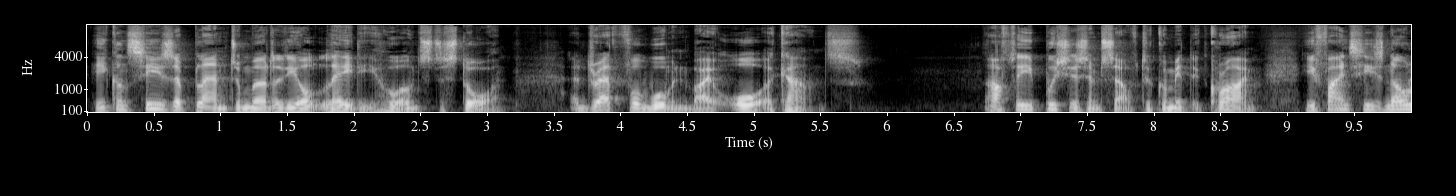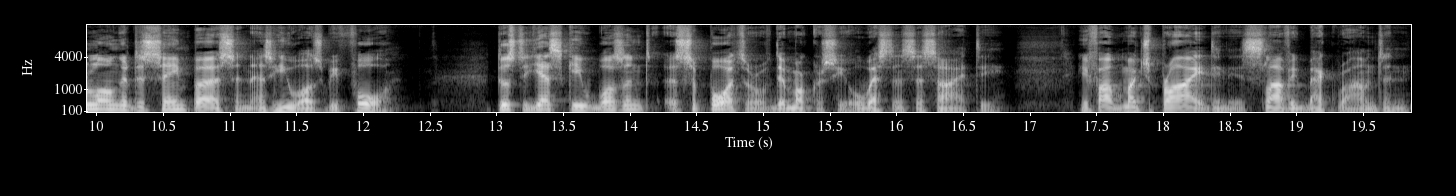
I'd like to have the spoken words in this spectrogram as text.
he conceives a plan to murder the old lady who owns the store, a dreadful woman by all accounts. After he pushes himself to commit the crime, he finds he's no longer the same person as he was before. Dostoevsky wasn't a supporter of democracy or Western society. He found much pride in his Slavic background and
